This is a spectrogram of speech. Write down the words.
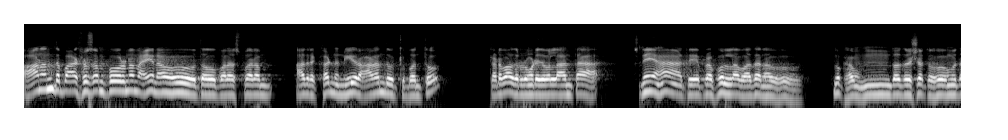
ಆನಂದ ಬಾಷ್ಪ ಸಂಪೂರ್ಣ ನಯನವು ತವು ಪರಸ್ಪರಂ. ಆದರೆ ಕಣ್ಣು ನೀರು ಆನಂದಕ್ಕೆ ಬಂತು. ತಡವಾದ್ರು ನೋಡಿದವಲ್ಲ ಅಂತ, ಸ್ನೇಹ ತೇ ಪ್ರಫುಲ್ಲ ವದನವು. ಮುಖಂ ದದೃಶತು ಮುದ.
